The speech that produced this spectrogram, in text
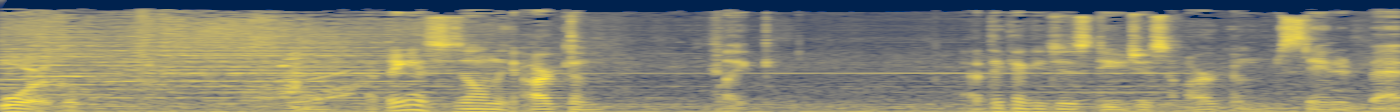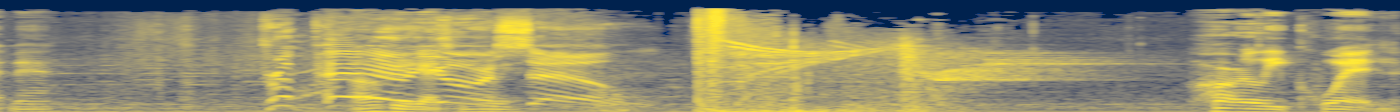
Oracle. I think it's just only Arkham, like. I think I could just do just Arkham standard Batman. Prepare you yourself. Harley Quinn.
